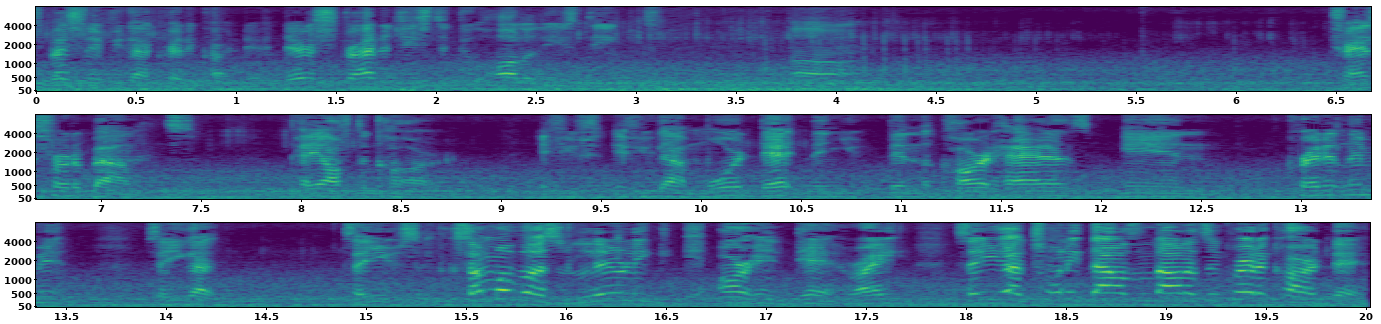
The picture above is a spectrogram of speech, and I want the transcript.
especially if you got credit card debt there are strategies to do all of these things um, transfer the balance pay off the card if you if you got more debt than you than the card has in credit limit, so you got say you some of us literally are in debt, right? Say you got twenty thousand dollars in credit card debt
